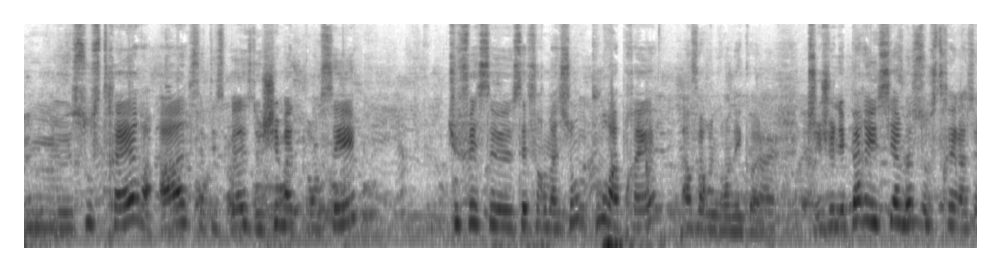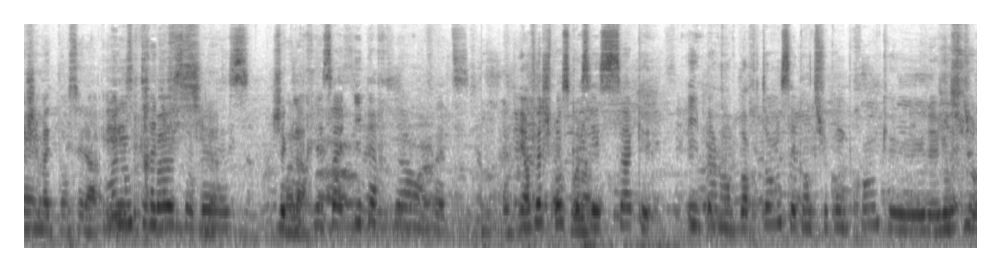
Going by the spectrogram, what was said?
me soustraire à cette espèce de schéma de pensée tu fais ce- cette formation pour après avoir une grande école. Tu- Je n'ai pas réussi à me soustraire à ce ouais. schéma de pensée-là. Et c'est très pas difficile. J'ai Voilà. compris ça hyper tard en fait. Et en fait, je pense que c'est ça qui est hyper important, c'est quand tu comprends que les Bien choses, tu sûr,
